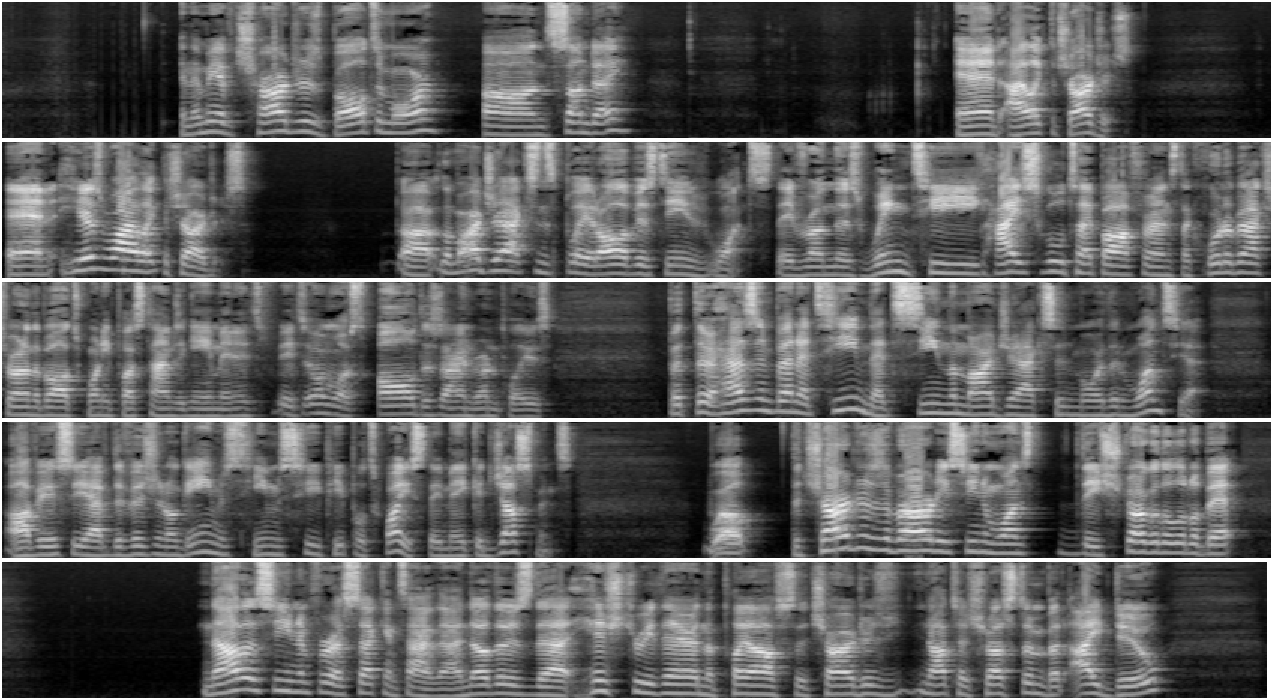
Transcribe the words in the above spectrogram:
And then we have Chargers Baltimore on Sunday. And I like the Chargers. And here's why I like the Chargers. Uh, Lamar Jackson's played all of his teams once. They've run this wing T high school type offense. The quarterback's running the ball 20 plus times a game, and it's it's almost all designed run plays. But there hasn't been a team that's seen Lamar Jackson more than once yet. Obviously, you have divisional games, teams see people twice, they make adjustments. Well, the Chargers have already seen him once, they struggled a little bit. Now they're seeing him for a second time. I know there's that history there in the playoffs, the Chargers, not to trust them, but I do.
